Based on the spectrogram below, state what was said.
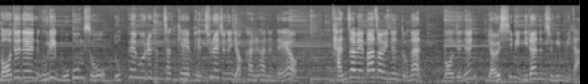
mud는 우리 모공 속 노폐물을 흡착해 배출해주는 역할을 하는데요. 단잠에 빠져 있는 동안 mud는 열심히 일하는 중입니다.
